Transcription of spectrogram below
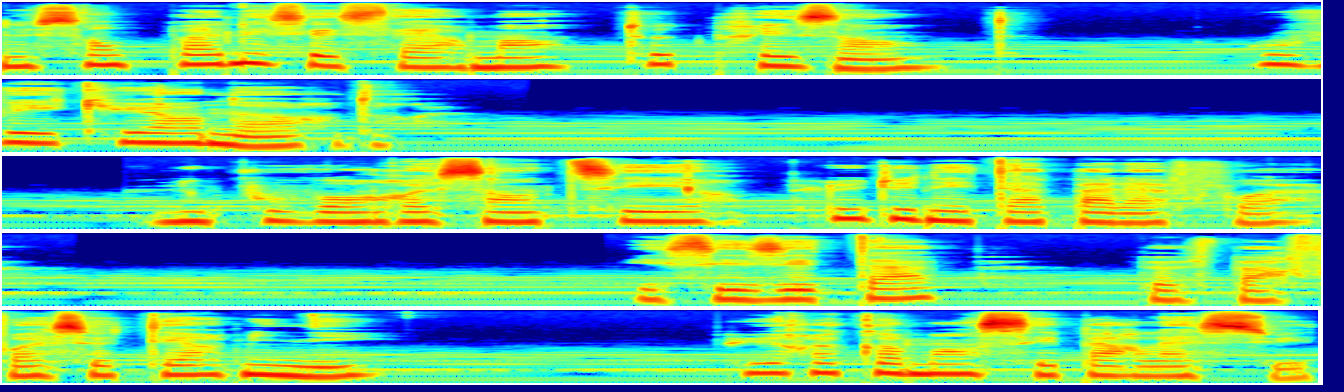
ne sont pas nécessairement toutes présentes ou vécues en ordre nous pouvons ressentir plus d'une étape à la fois. Et ces étapes peuvent parfois se terminer, puis recommencer par la suite.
